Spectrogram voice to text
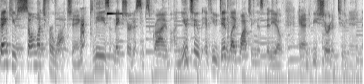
Thank you so much for watching. Please make sure to subscribe on YouTube if you did like watching this video and be sure to tune in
